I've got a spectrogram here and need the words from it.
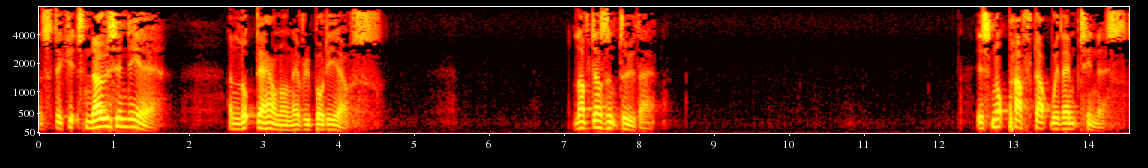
and stick its nose in the air and look down on everybody else. Love doesn't do that. It's not puffed up with emptiness.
